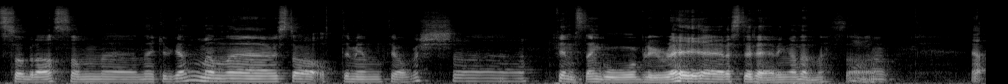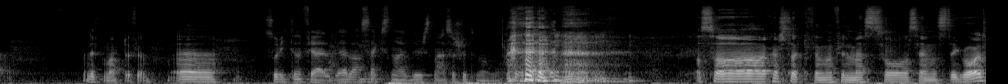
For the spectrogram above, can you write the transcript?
så bra som eh, Naked Gun, men eh, hvis du har 80 min til overs, så finnes det en god Blu-ray-restaurering av denne. Så Ja. en liten artig film. Eh, Så vidt en fjerdedel av Zack Snyders Nei, så slutter vi med det. og så kanskje trekke frem en film jeg så senest i går.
